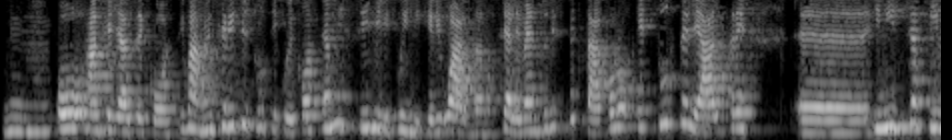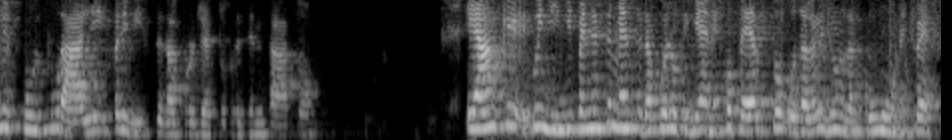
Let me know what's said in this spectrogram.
mh, o anche gli altri costi. Vanno inseriti tutti quei costi ammissibili, quindi che riguardano sia l'evento di spettacolo e tutte le altre eh, iniziative culturali previste dal progetto presentato. E anche, quindi indipendentemente da quello che viene coperto o dalla regione o dal comune, cioè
